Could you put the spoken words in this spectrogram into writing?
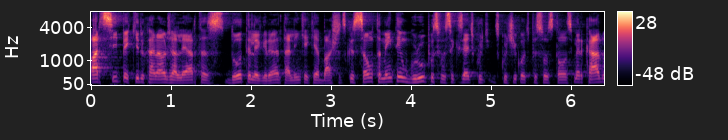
Participe aqui do canal de alertas do Telegram, tá? Link aqui abaixo na descrição. Também tem um grupo, se você quiser discutir com outras pessoas que estão nesse mercado,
